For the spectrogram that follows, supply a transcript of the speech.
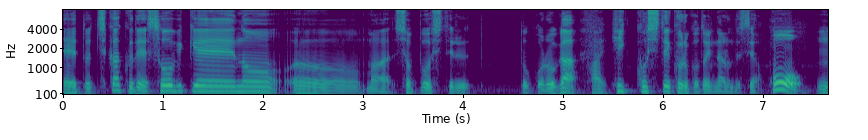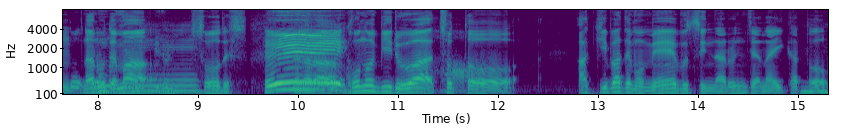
えっ、と近くで装備系のうんまあショップをしてるところがはい。引っ越してくることになるんですよ。ほう。うん、おなのでまあそうです。だからこのビルはちょっと秋葉でも名物になるんじゃないかと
